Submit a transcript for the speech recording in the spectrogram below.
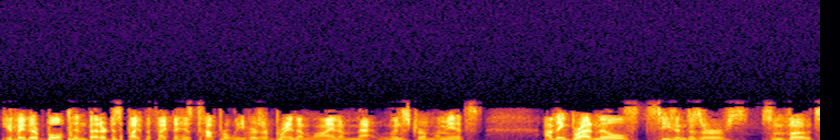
He's made their bullpen better, despite the fact that his top relievers are Brandon Lyon and Matt Lindstrom. I mean, it's. I think Brad Mills' season deserves some votes,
